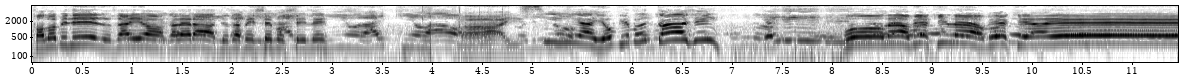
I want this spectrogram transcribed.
Falou, meninos. Aí, ó, galera, Deus abençoe vocês, hein? Likezinho, likezinho lá, ó. Ah, aí sim, aí eu vi a vantagem, hein? Ô, Léo, vem aqui, Léo, vem aqui, aê!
